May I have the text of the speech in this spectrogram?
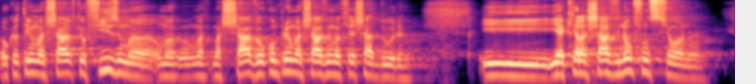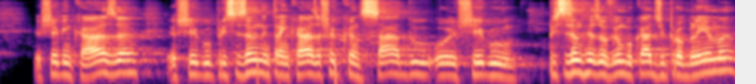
ou que eu tenho uma chave, que eu fiz uma, uma, uma, uma chave, ou comprei uma chave e uma fechadura. E, e aquela chave não funciona. Eu chego em casa, eu chego precisando entrar em casa, eu chego cansado, ou eu chego precisando resolver um bocado de problema,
